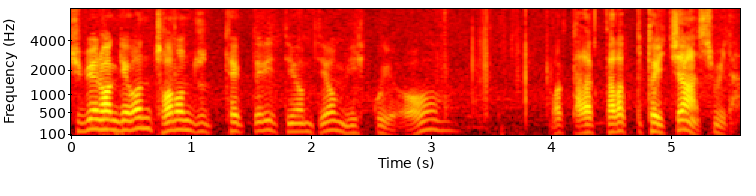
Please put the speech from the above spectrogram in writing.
주변 환경은 전원주택들이 띄엄띄엄 있고요. 막 다닥다닥 붙어 있지 않습니다.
